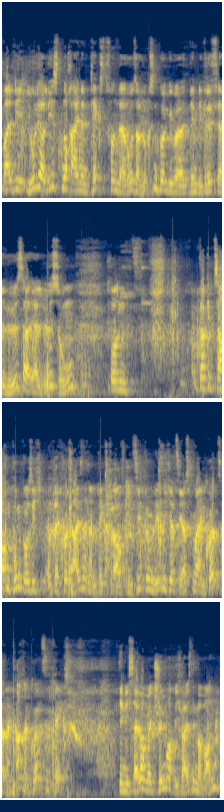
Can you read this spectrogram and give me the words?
weil die Julia liest noch einen Text von der Rosa Luxemburg über den Begriff Erlöser, Erlösung. Und da gibt es auch einen Punkt, wo sich der Kurt Eisen in einem Text drauf bezieht. Darum lese ich jetzt erstmal einen kurzen, einen ganz einen kurzen Text, den ich selber mal geschrieben habe, ich weiß nicht mehr wann.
